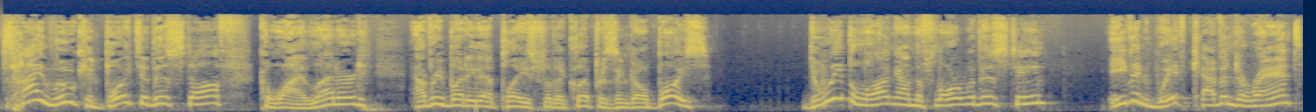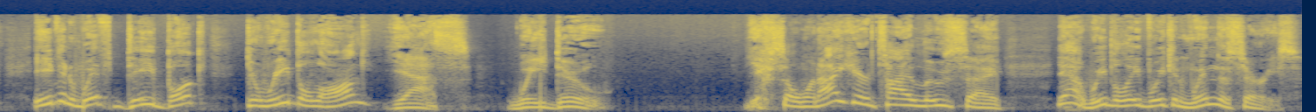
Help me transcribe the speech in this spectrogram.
Ty Lue can point to this stuff, Kawhi Leonard, everybody that plays for the Clippers, and go, boys, do we belong on the floor with this team? Even with Kevin Durant, even with D Book, do we belong? Yes, we do. So when I hear Ty Lue say, yeah, we believe we can win the series,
